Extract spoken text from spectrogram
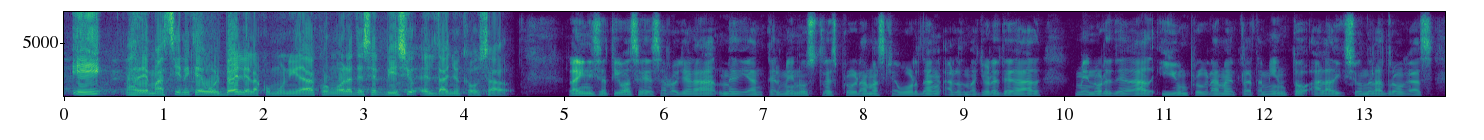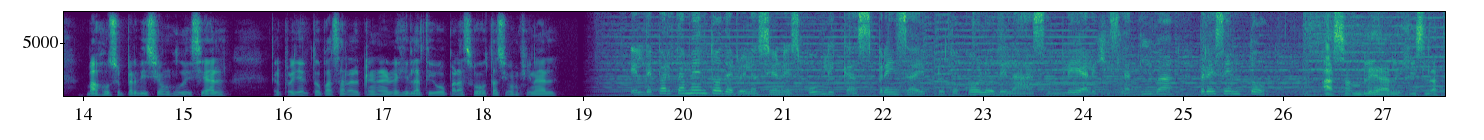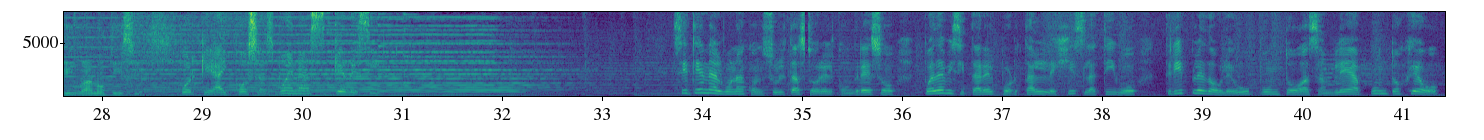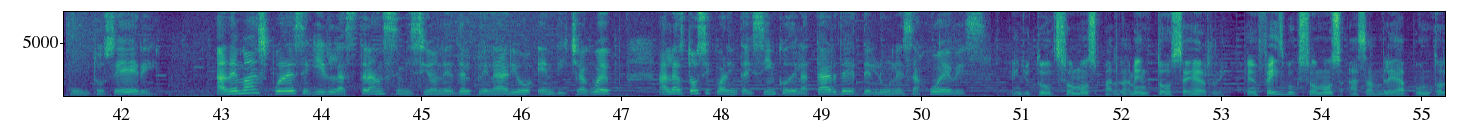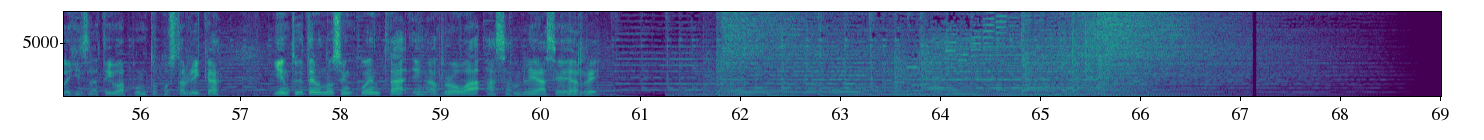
y además tiene que devolverle a la comunidad con horas de servicio el daño causado. La iniciativa se desarrollará mediante al menos tres programas que abordan a los mayores de edad, menores de edad y un programa de tratamiento a la adicción de las drogas bajo supervisión judicial. El proyecto pasará al plenario legislativo para su votación final. El Departamento de Relaciones Públicas, Prensa y Protocolo de la Asamblea Legislativa presentó Asamblea Legislativa Noticias. Porque hay cosas buenas que decir. Si tiene alguna consulta sobre el Congreso, puede visitar el portal legislativo www.asamblea.go.cr. Además, puede seguir las transmisiones del plenario en dicha web a las 2 y 45 de la tarde de lunes a jueves. En YouTube somos Parlamento CR. En Facebook somos asamblea.legislativa.costa Rica. Y en Twitter nos encuentra en arroba asambleacr.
